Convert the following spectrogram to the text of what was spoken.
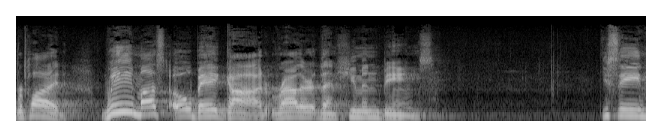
replied, We must obey God rather than human beings. You see,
